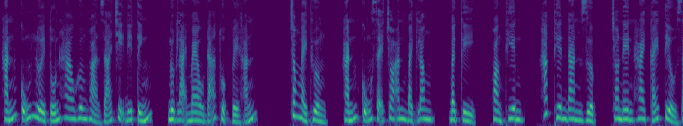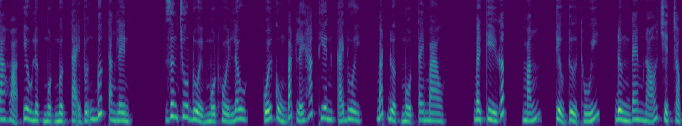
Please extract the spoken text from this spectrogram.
hắn cũng lười tốn hao hương hỏa giá trị đi tính, ngược lại mèo đã thuộc về hắn. Trong ngày thường, hắn cũng sẽ cho ăn bạch long, bạch kỳ, hoàng thiên, hắc thiên đan dược, cho nên hai cái tiểu gia hỏa yêu lực một mực tại vững bước tăng lên. Dương chu đuổi một hồi lâu, cuối cùng bắt lấy hắc thiên cái đuôi, bắt được một tay mao. Bạch kỳ gấp, mắng, tiểu tử thúi, đừng đem nó triệt chọc.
